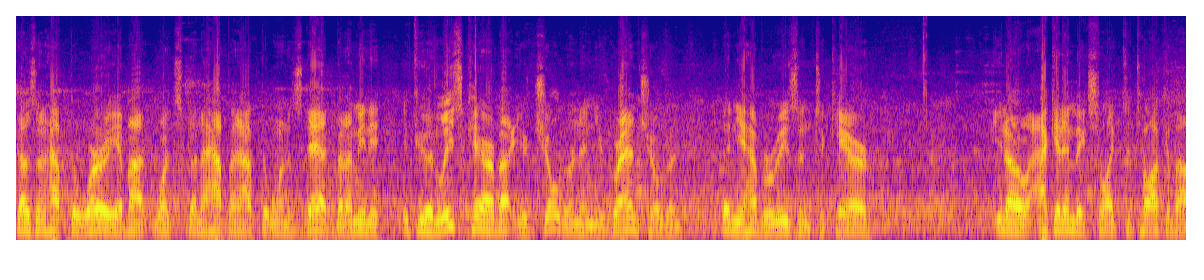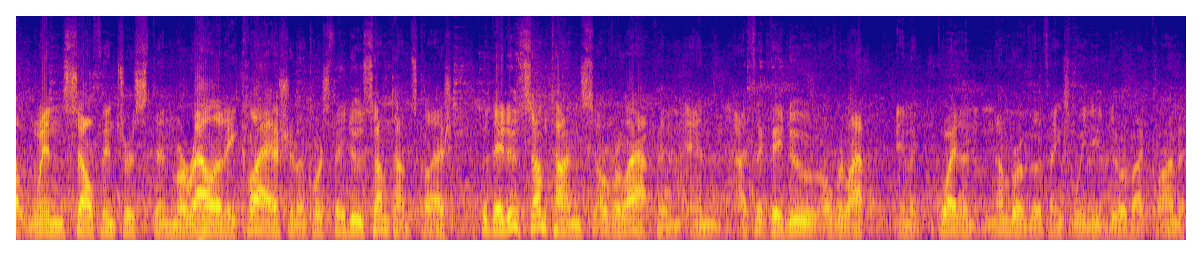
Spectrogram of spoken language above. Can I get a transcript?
doesn't have to worry about what's going to happen after one is dead. But I mean, if you at least care about your children and your grandchildren, then you have a reason to care. You know, academics like to talk about when self interest and morality clash, and of course they do sometimes clash, but they do sometimes overlap, and, and I think they do overlap in a, quite a number of the things we need to do about climate.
